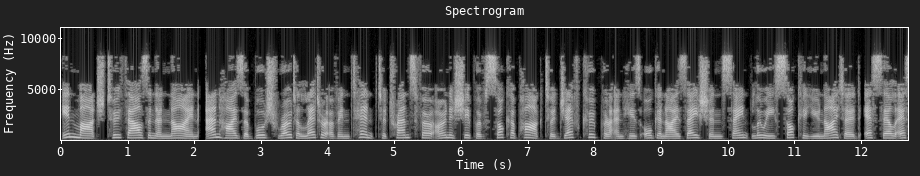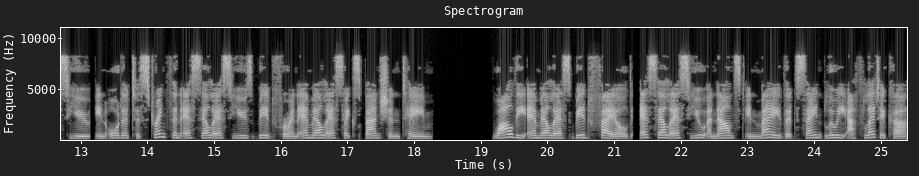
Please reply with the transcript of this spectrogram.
In March 2009, Anheuser-Busch wrote a letter of intent to transfer ownership of Soccer Park to Jeff Cooper and his organization St. Louis Soccer United in order to strengthen SLSU's bid for an MLS expansion team. While the MLS bid failed, SLSU announced in May that St. Louis Athletica,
